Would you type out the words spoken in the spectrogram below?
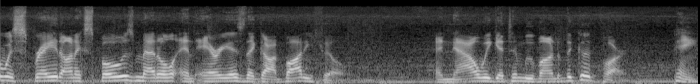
was sprayed on exposed metal and areas that got body fill. And now we get to move on to the good part, paint.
